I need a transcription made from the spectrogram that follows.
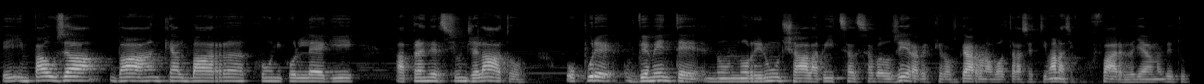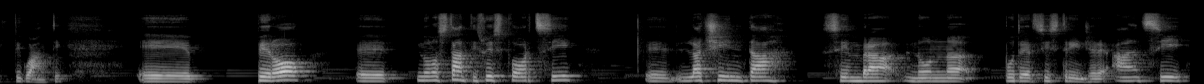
in pausa va anche al bar con i colleghi a prendersi un gelato, oppure ovviamente non, non rinuncia alla pizza il sabato sera perché lo sgarro una volta alla settimana si può fare, lo gliel'hanno detto tutti quanti, eh, però eh, nonostante i suoi sforzi eh, la cinta sembra non potersi stringere, anzi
